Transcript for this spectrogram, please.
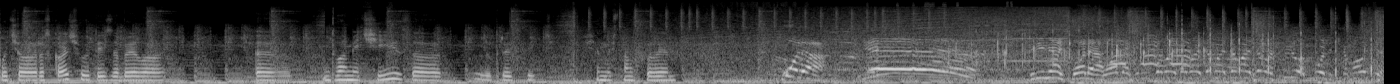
почала розкачуватись, забила е, два м'ячі за, за 30 чимось там хвилин. Коля! Є! Бери мяч, Коля! Давай, давай, давай, давай, давай, вперед, Колечка, молодец!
